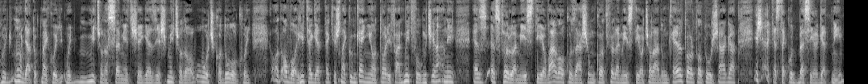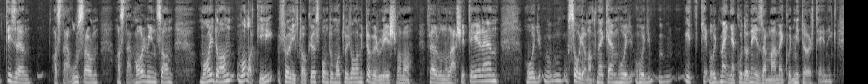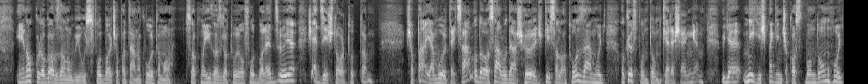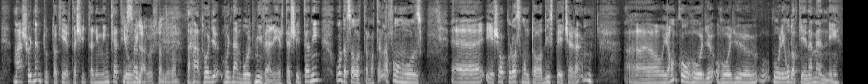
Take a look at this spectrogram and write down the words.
hogy mondjátok meg, hogy, hogy micsoda szemétség ez, és micsoda ócska dolog, hogy avval hitegettek, és nekünk ennyi a tarifánk, mit fogunk csinálni, ez, ez fölemészti a vállalkozásunkat, fölemészti a családunk eltartatóságát, és elkezdtek ott beszélgetni. Tizen, aztán 20 aztán 30-an, Majdan valaki fölhívta a központomat, hogy valami tömörülés van a felvonulási téren, hogy szóljanak nekem, hogy, hogy, itt, hogy menjek oda, nézem már meg, hogy mi történik. Én akkor a Gans Danubius fotballcsapatának voltam a szakmai igazgatója, a fotball edzője, és edzést tartottam és a pályán volt egy szálloda, a szállodás hölgy kiszaladt hozzám, hogy a központom keres engem. Ugye mégis megint csak azt mondom, hogy máshogy nem tudtak értesíteni minket, hiszen... Jó, világos, rendben van. Tehát, hogy, hogy nem volt mivel értesíteni. Oda szaladtam a telefonhoz, e, és akkor azt mondta a diszpécserem, Jankó, hogy, hogy Góri, oda kéne menni,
